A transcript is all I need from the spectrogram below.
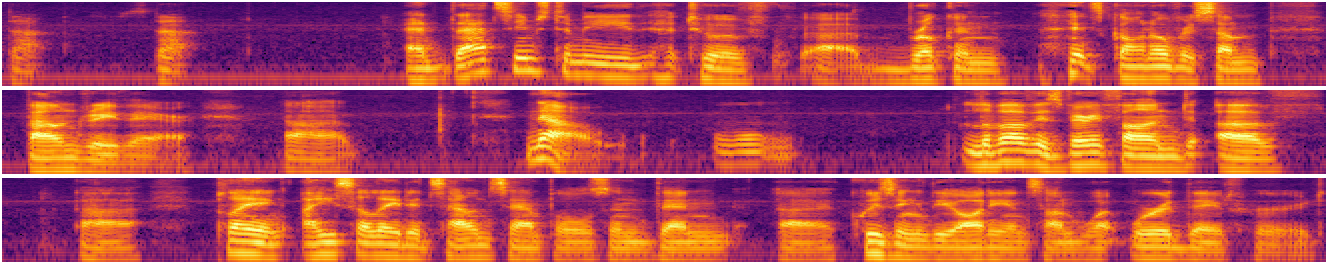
Stop. And that seems to me to have uh, broken, it's gone over some boundary there. Uh, now, Labov is very fond of uh, playing isolated sound samples and then uh, quizzing the audience on what word they've heard.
